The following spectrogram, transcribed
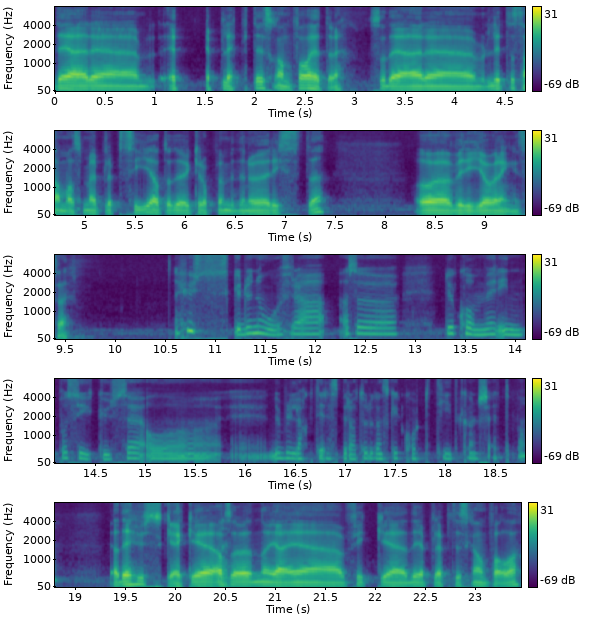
Det er et epileptisk anfall, heter det. Så det er litt det samme som epilepsi, at du, kroppen begynner å riste og vri og vrenge seg. Husker du noe fra Altså, du kommer inn på sykehuset, og eh, du blir lagt i respirator ganske kort tid kanskje etterpå? Ja, det husker jeg ikke. Altså, når jeg eh, fikk eh, de epileptiske anfallene,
